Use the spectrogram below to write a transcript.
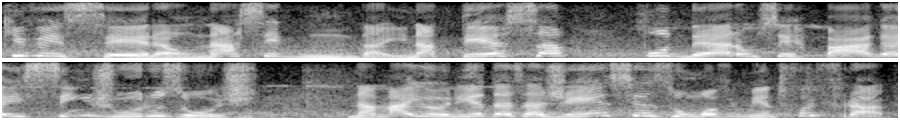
que venceram na segunda e na terça puderam ser pagas sem juros hoje. Na maioria das agências, o movimento foi fraco.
